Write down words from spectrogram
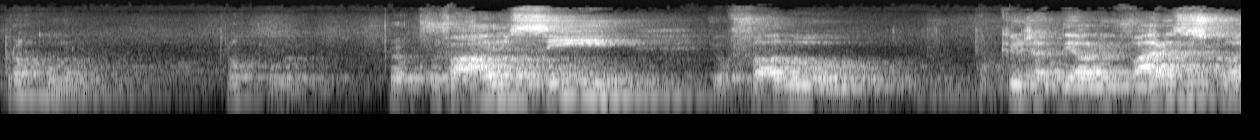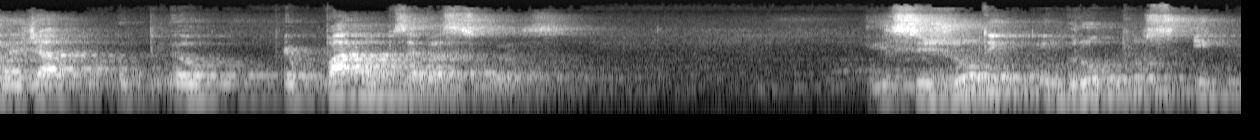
Procuro. Procuro. Procura Falo ter- sim, eu falo porque eu já dei aula em várias escolas, já eu, eu, eu paro para observar essas coisas. Eles se juntam em, em grupos e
